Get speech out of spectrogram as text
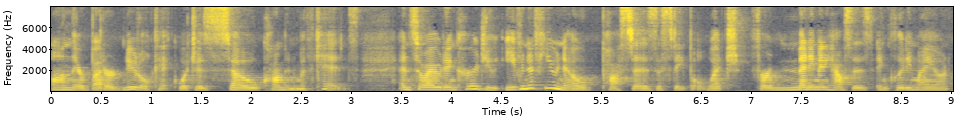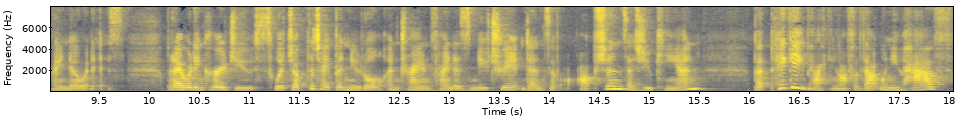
on their buttered noodle kick, which is so common with kids. And so I would encourage you, even if you know pasta is a staple, which for many, many houses, including my own, I know it is. But I would encourage you switch up the type of noodle and try and find as nutrient dense of options as you can but piggybacking off of that, when you have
